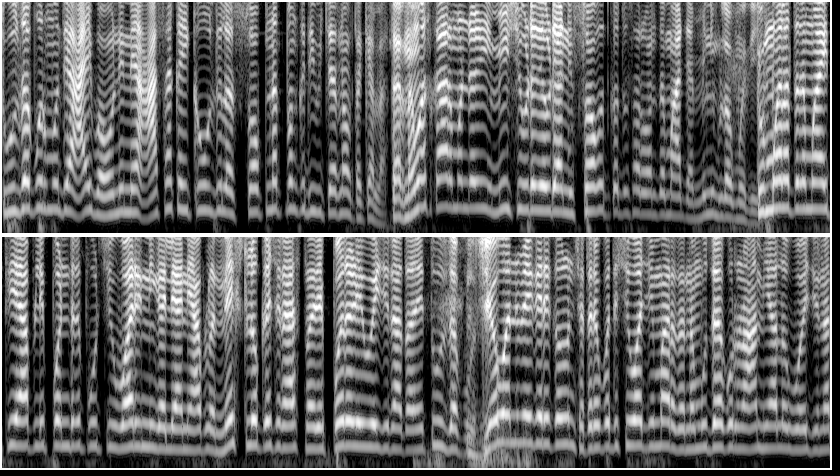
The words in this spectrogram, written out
तुळजापूरमध्ये आई भावनीने असा काही कौल दिला स्वप्नात पण कधी विचार नव्हता केला. तर नमस्कार मंडळी मी शिवडे देवडे आणि स्वागत करतो सर्वांचं माझ्या मिनी ब्लॉगमध्ये. तुम्हाला तर माहिती आहे आपली पंढरपूरची वारी निघाली आणि आपलं नेक्स्ट लोकेशन असणार आहे परळी वैजनाथ आणि तुळजापूर. जेवण वगैरे करून छत्रपती शिवाजी महाराजांना मुद्रा करून आम्ही आलो वैजनाथ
